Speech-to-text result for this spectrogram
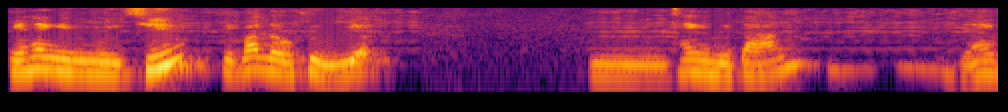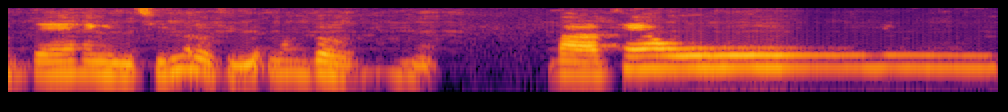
đến 2019 thì bắt đầu thử nghiệm. Um, 2018 2019, 2019 bắt đầu thử nghiệm 5G vâng và theo như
